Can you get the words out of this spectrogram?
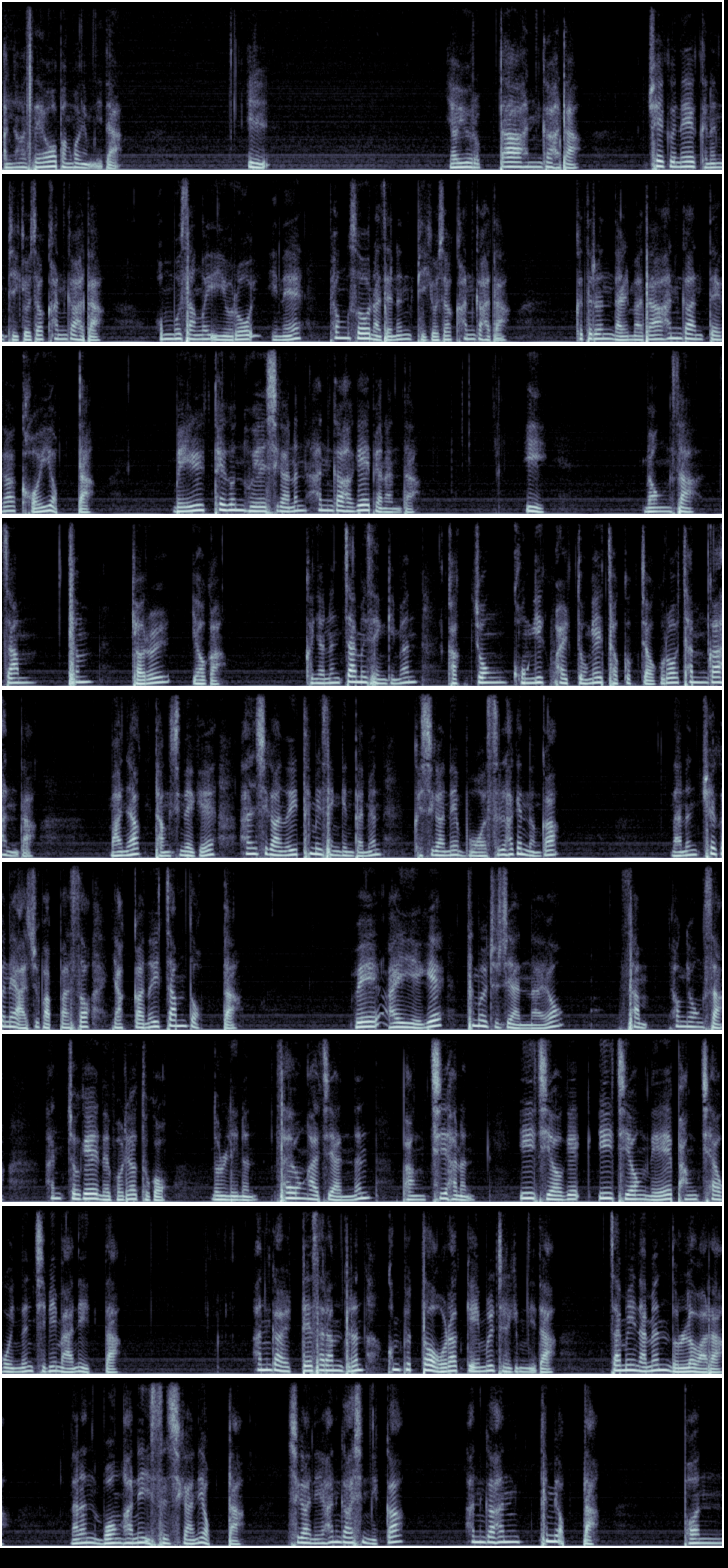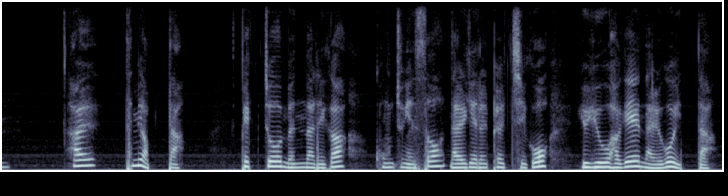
안녕하세요. 방방입니다. 1. 여유롭다 한가하다. 최근에 그는 비교적 한가하다. 업무상의 이유로 인해 평소 낮에는 비교적 한가하다. 그들은 날마다 한가한 때가 거의 없다. 매일 퇴근 후의 시간은 한가하게 변한다. 2. 명사, 짬, 틈, 결을, 여가. 그녀는 짬이 생기면 각종 공익 활동에 적극적으로 참가한다. 만약 당신에게 한 시간의 틈이 생긴다면 그 시간에 무엇을 하겠는가? 나는 최근에 아주 바빠서 약간의 짬도 없다. 왜 아이에게 틈을 주지 않나요? 3. 형용사 한쪽에 내버려 두고 논리는 사용하지 않는 방치하는 이 지역에 이 지역 내에 방치하고 있는 집이 많이 있다. 한가할 때 사람들은 컴퓨터 오락 게임을 즐깁니다. 짬이 나면 놀러 와라. 나는 멍하니 있을 시간이 없다. 시간이 한가하십니까? 한가한 틈이 없다. 번, 할 틈이 없다. 백조 몇 마리가 공중에서 날개를 펼치고 유유하게 날고 있다.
